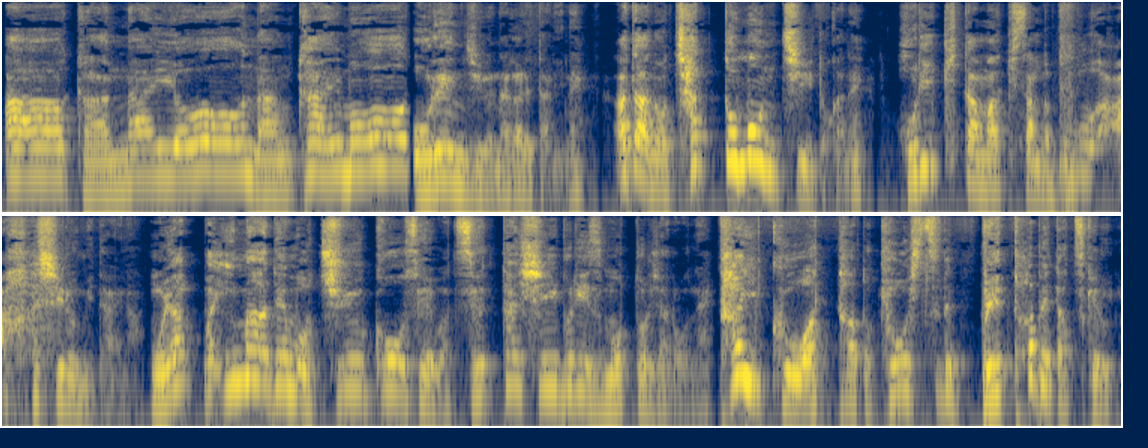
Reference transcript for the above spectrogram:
開かないよ、何回も、オレンジが流れたりね。あとあの、チャットモンチーとかね。堀北真希さんがブワー走るみたいな。もうやっぱ今でも中高生は絶対シーブリーズ持っとるじゃろうね。体育終わった後教室でベタベタつける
